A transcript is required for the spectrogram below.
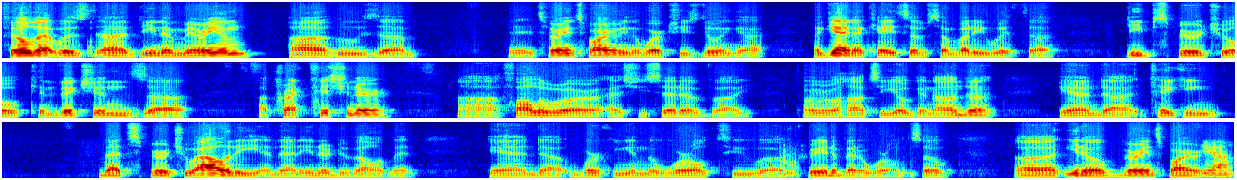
Phil, that was uh, Dena Merriam, uh, who's um, it's very inspiring the work she's doing. Uh, again, a case of somebody with uh, deep spiritual convictions, uh, a practitioner, uh, follower, as she said, of uh, Paramahansa Yogananda, and taking that spirituality and that inner development and working in the world to create a better world. So, you know, very inspiring. Yeah.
